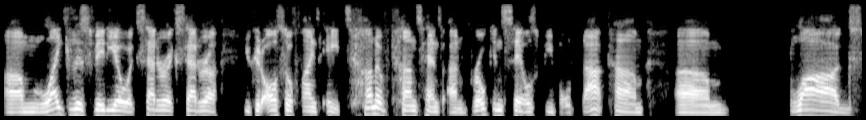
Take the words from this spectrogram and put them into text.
um, like this video, etc., etc. You could also find a ton of content on brokensalespeople.com. Um, blogs,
